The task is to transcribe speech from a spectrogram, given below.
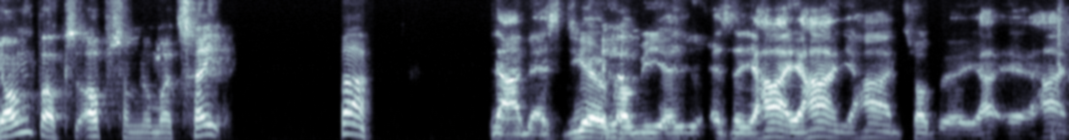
Young Bucks op som nummer 3, Ah. Nej, men altså, de er jo Eller... kommet i, altså, jeg har, jeg har, en, jeg har en top, øh, jeg, jeg har en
